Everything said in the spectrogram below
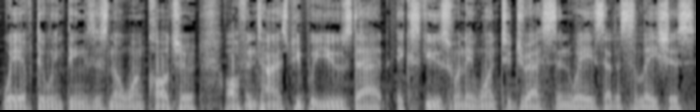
way of doing things. There's no one culture. Oftentimes people use that excuse when they want to dress in ways that are salacious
